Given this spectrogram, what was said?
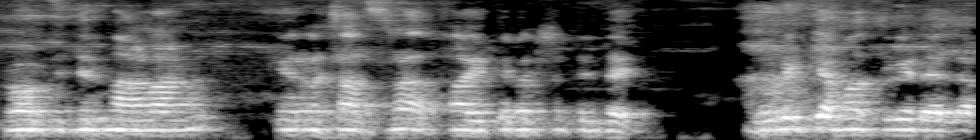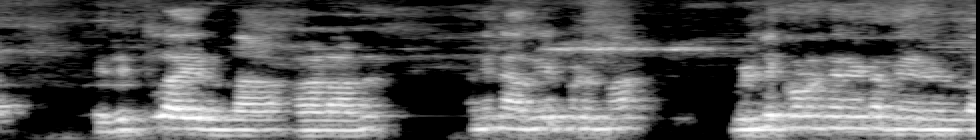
പ്രവർത്തിച്ചിരുന്ന ആളാണ് കേരള ശാസ്ത്ര സാഹിത്യ പരിഷത്തിന്റെ ദുറിക്ക മാസികയുടെ എല്ലാം എഡിറ്ററായിരുന്ന ആളാണ്. അങ്ങനെ അറിയപ്പെടുന്ന വെള്ളിക്കുളങ്ങരയുടെ പേരിലുള്ള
